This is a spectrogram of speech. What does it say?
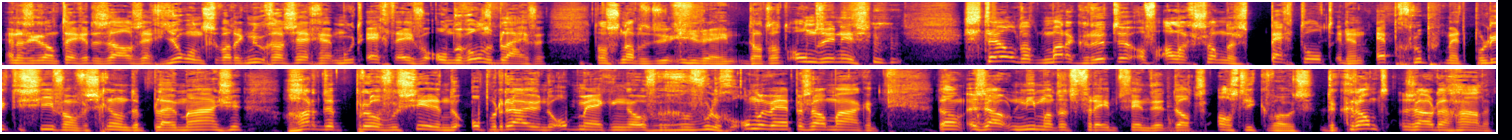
en als ik dan tegen de zaal zeg... jongens, wat ik nu ga zeggen moet echt even onder ons blijven... dan snapt natuurlijk iedereen dat dat onzin is. Stel dat Mark Rutte of Alexander Pechtold... in een appgroep met politici van verschillende pluimage... harde, provocerende, opruiende opmerkingen over gevoel onderwerpen zou maken... dan zou niemand het vreemd vinden dat als die quotes de krant zouden halen.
